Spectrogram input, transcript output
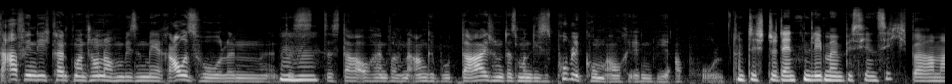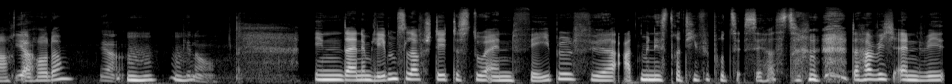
da finde ich, könnte man schon noch ein bisschen mehr rausholen, dass, mhm. dass da auch einfach ein Angebot da ist und dass man dieses Publikum auch irgendwie abholt. Und das Studentenleben ein bisschen sichtbarer macht, ja. auch, oder? Ja, mhm. Mhm. genau. In deinem Lebenslauf steht, dass du ein Fable für administrative Prozesse hast. da habe ich ein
